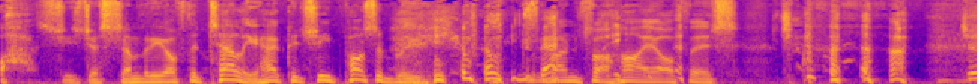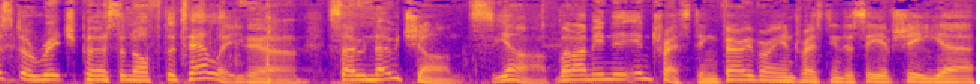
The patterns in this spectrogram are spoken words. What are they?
oh, she's just somebody off the telly. How could she possibly well, exactly. run for high office? just a rich person off the telly. Yeah. So no chance. Yeah. But I mean, interesting. Very, very interesting to see if she, uh,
